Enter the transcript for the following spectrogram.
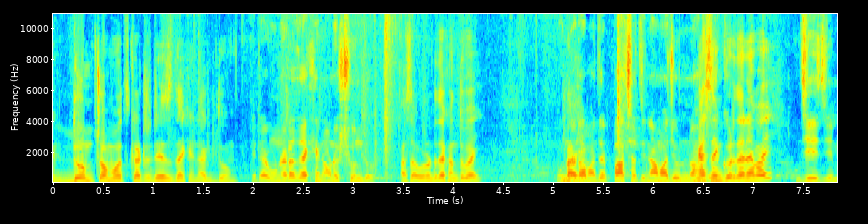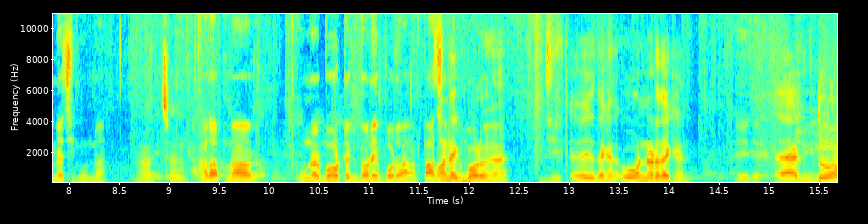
একদম চমৎকার ড্রেস দেখেন একদম। এটার উনাটা দেখেন অনেক সুন্দর। আচ্ছা ওনাটা দেখেন তো ভাই। উনাটা আমাদের পাঁচ হাতি নামাজ উন্না। ম্যাচিং করে তাই না ভাই? জি জি ম্যাচিং উন্না। আচ্ছা। আর আপনার উনার বহরটা কিন্তু অনেক বড় হ্যাঁ? পাঁচ অনেক বড় হ্যাঁ? জি। এই দেখেন ও ওনাটা দেখেন। একদম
